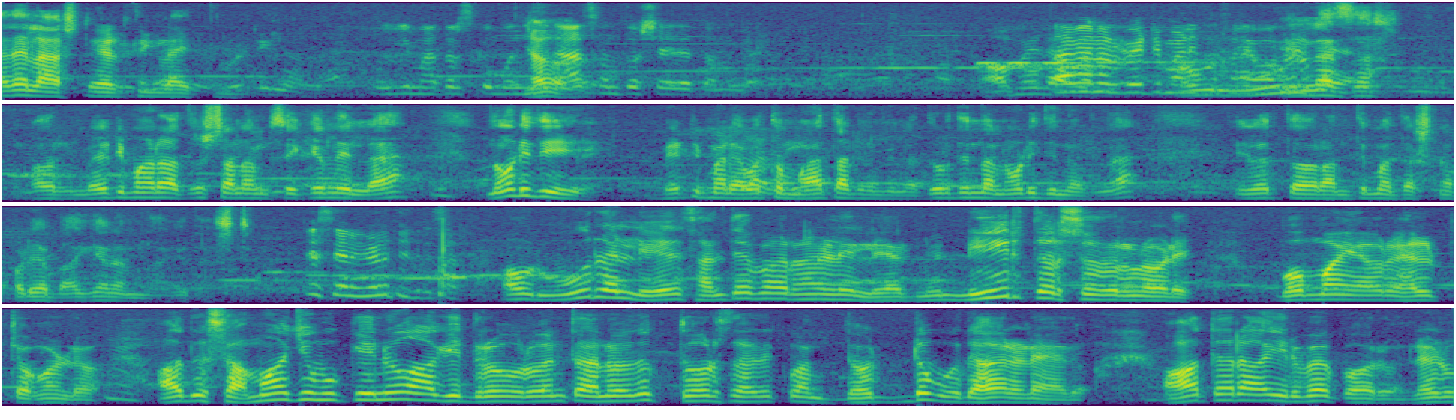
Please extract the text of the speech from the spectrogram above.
ಅದೇ ಲಾಸ್ಟ್ ಎರಡು ತಿಂಗಳಾಯ್ತು. ಹೋಗಿ ಮಾತಾಡ್ಸ್ಕೊಂಡ್ ಬಂದಿದ್ರೆ ಆ ಸಂತೋಷ ಇದೆ ತಮ್ಗೆ. ತಾವೇನಾದ್ರು ಭೇಟಿ ಮಾಡಿದ್ರೆ ಇಲ್ಲ ಸರ್. ಅವ್ರನ್ನ ಭೇಟಿ ಮಾಡೋ ಅದೃಷ್ಟ ನಮ್ಗೆ ಸಿಕ್ಕಿರಲಿಲ್ಲ. ನೋಡಿದ್ದೀವಿ ಭೇಟಿ ಮಾಡಿ ಯಾವತ್ತೂ ಮಾತಾಡಿರಲಿಲ್ಲ ದೂರದಿಂದ ನೋಡಿದ್ದೀನಿ ಅವ್ರನ್ನ. ಇವತ್ತು ಅವ್ರ ಅಂತಿಮ ದರ್ಶನ ಪಡೆಯೋ ಭಾಗ್ಯ ನಮ್ದಾಗಿದೆ ಅಷ್ಟೇ. ಎಸ್ ಏನು ಹೇಳ್ತಿದ್ರಿ ಸರ್ ಅವ್ರ ಊರಲ್ಲಿ ಸಂತೆಮಾರನಹಳ್ಳಿಲಿ ನೀರು ತರಿಸಿದ್ರು ನೋಡಿ ಬೊಮ್ಮಾಯಿ ಅವರು ಹೆಲ್ಪ್ ತಗೊಂಡು. ಅದು ಸಮಾಜಮುಖಿನೂ ಆಗಿದ್ರು ಅವರು ಅಂತ ಅನ್ನೋದಕ್ಕೆ ತೋರಿಸೋದಕ್ಕೆ ಒಂದು ದೊಡ್ಡ ಉದಾಹರಣೆ ಅದು. ಆ ಥರ ಇರಬೇಕು ಅವರು. ನಡು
